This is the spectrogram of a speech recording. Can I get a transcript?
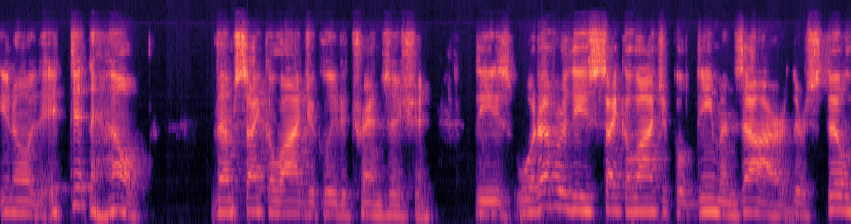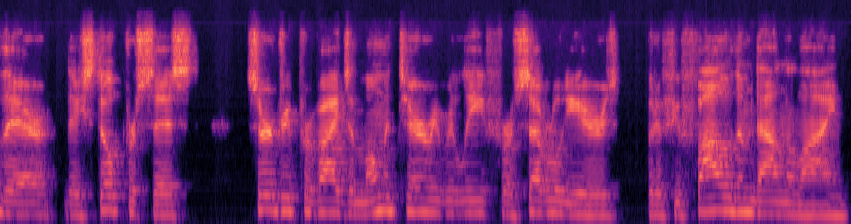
you know, it didn't help them psychologically to transition these whatever these psychological demons are they're still there. They still persist. Surgery provides a momentary relief for several years but if you follow them down the line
